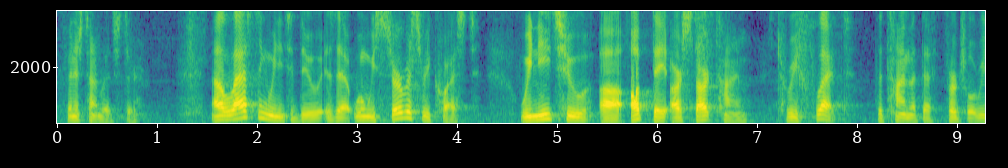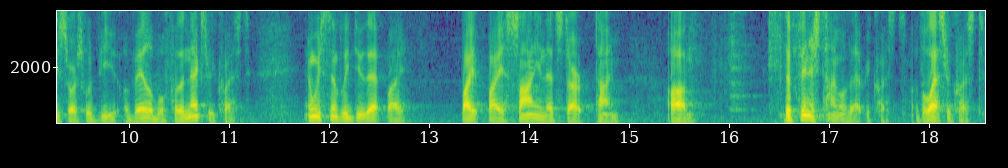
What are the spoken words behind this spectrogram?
finish time register. Now, the last thing we need to do is that when we service request, we need to uh, update our start time to reflect the time that that virtual resource would be available for the next request. And we simply do that by, by, by assigning that start time, um, the finish time of that request, of the last request.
